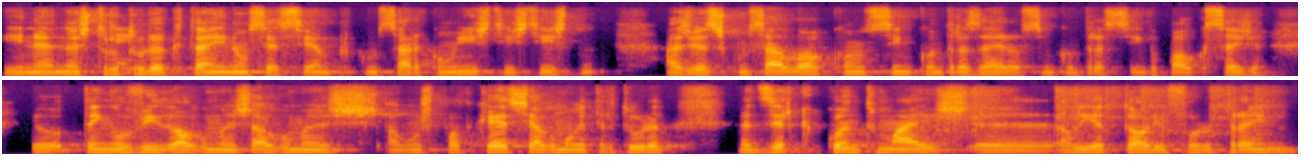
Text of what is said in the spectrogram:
E na, na estrutura Sim. que tem, não ser sempre começar com isto, isto, isto, às vezes começar logo com 5 contra 0 ou 5 contra 5, para o que seja. Eu tenho ouvido algumas, algumas, alguns podcasts e alguma literatura a dizer que quanto mais uh, aleatório for o treino,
